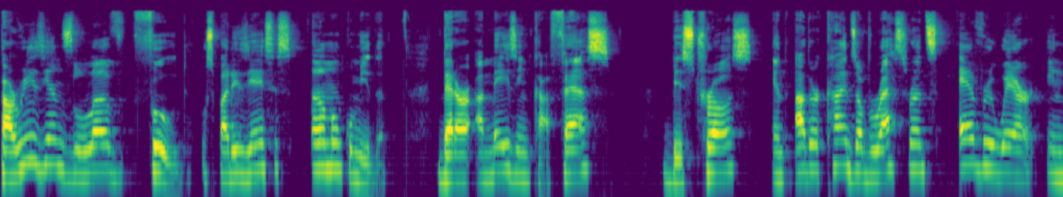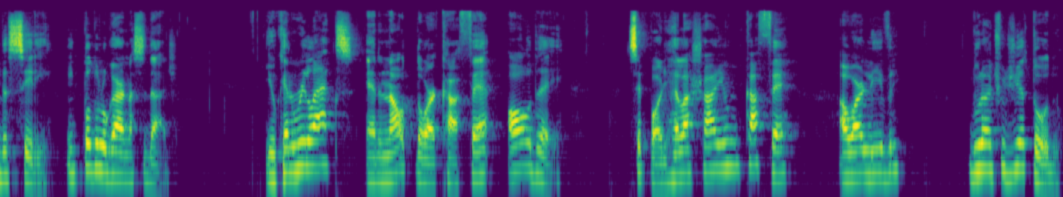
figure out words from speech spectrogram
Parisians love food. Os parisienses amam comida. There are amazing cafés, bistros and other kinds of restaurants everywhere in the city. Em todo lugar na cidade. You can relax at an outdoor café all day. Você pode relaxar em um café ao ar livre durante o dia todo.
